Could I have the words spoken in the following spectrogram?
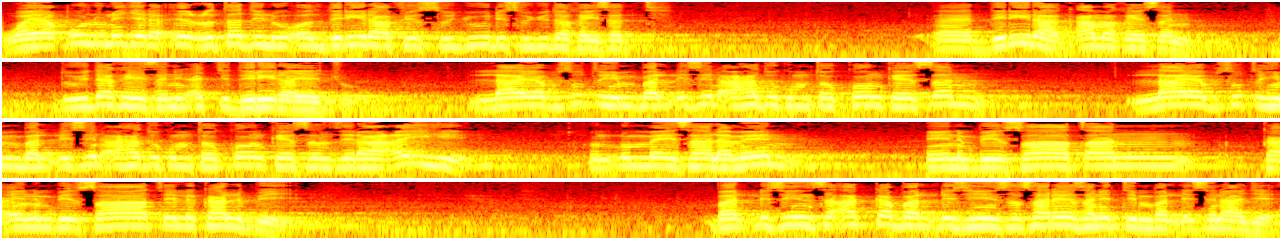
wayaquulu ni jedha ictadiluu ol diriiraa fi sujuudi sujuuda keeysatti diriiraa qaama keessan duyda keeysaniin jechuun laa yabsutu hin bal'isin ahadukum tokkoon keessan laa yabsutu hin bal'isin ahadukum tokkoon keessan ziraacayhi dhundhummee isaa lameen inbisaaxan ka inbisaaxi ilkalbi bal'isiinsa akka bal'isiinsa saree sanitti hin bal'isinaa jee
